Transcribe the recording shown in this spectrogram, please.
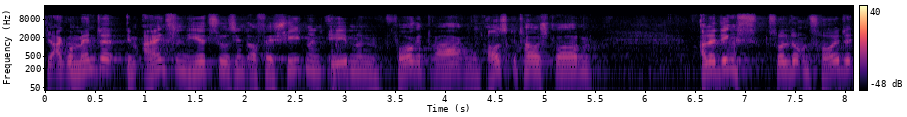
Die Argumente im Einzelnen hierzu sind auf verschiedenen Ebenen vorgetragen und ausgetauscht worden. Allerdings sollte uns heute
